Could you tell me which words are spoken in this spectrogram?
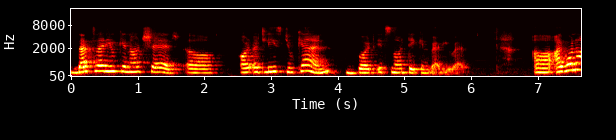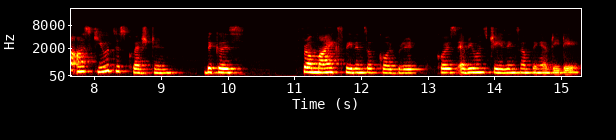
that's where you cannot share, uh, or at least you can, but it's not taken very well. Uh, I want to ask you this question because, from my experience of corporate, of course, everyone's chasing something every day.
